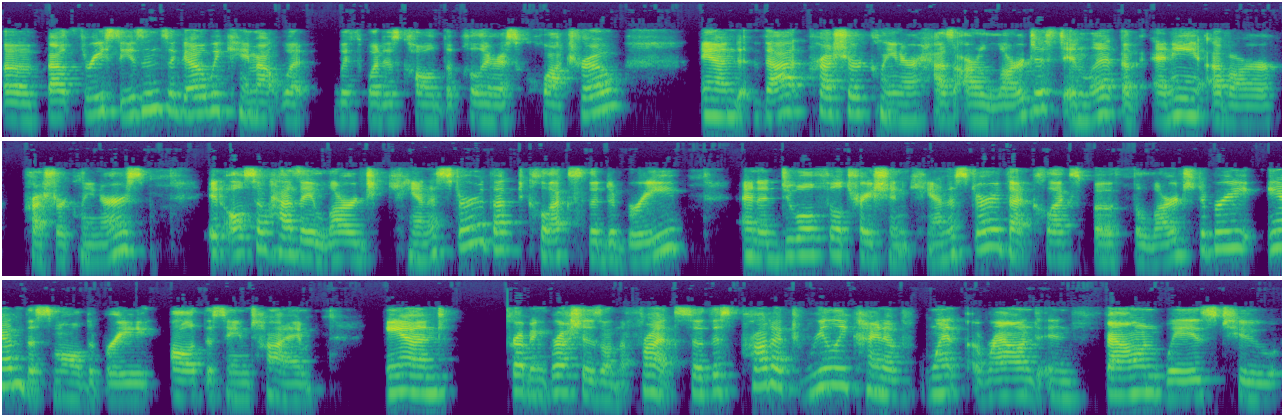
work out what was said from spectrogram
uh, about three seasons ago we came out what, with what is called the polaris quattro. And that pressure cleaner has our largest inlet of any of our pressure cleaners. It also has a large canister that collects the debris and a dual filtration canister that collects both the large debris and the small debris all at the same time, and scrubbing brushes on the front. So this product really kind of went around and found ways to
